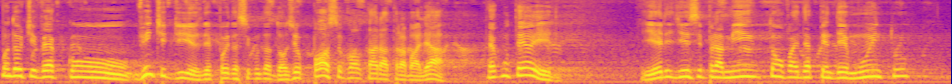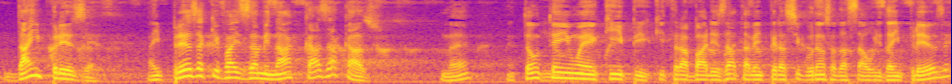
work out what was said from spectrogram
quando eu tiver com 20 dias depois da segunda dose, eu posso voltar a trabalhar? Perguntei a ele. E ele disse para mim, então vai depender muito da empresa. A empresa que vai examinar caso a caso, né? Então tem uma equipe que trabalha exatamente pela segurança da saúde da empresa,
